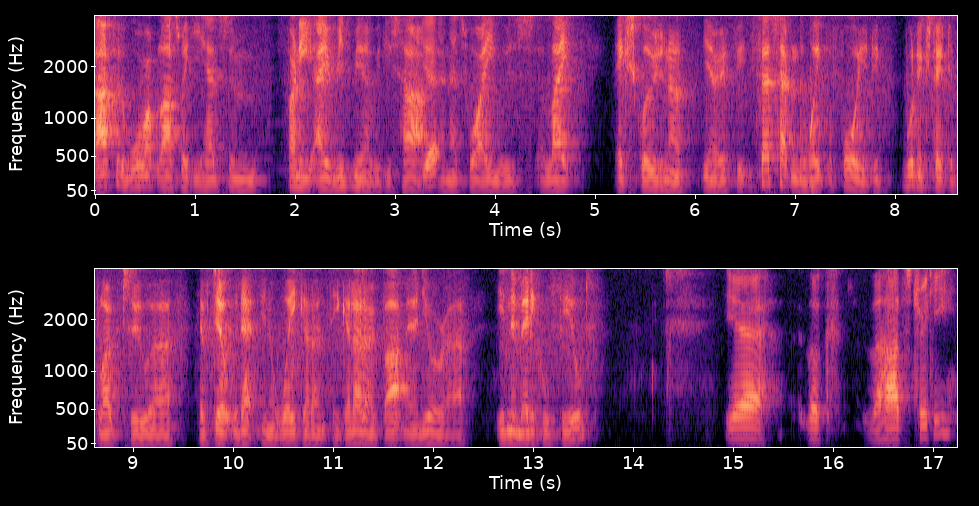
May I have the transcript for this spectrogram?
after the warm up last week? He had some funny arrhythmia with his heart, Yeah. and that's why he was late exclusion. Uh, you know, if, if that's happened the week before, you wouldn't expect a bloke to uh, have dealt with that in a week. I don't think. And I know, Bartman, you're uh, in the medical field. yeah, look, the heart's tricky.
